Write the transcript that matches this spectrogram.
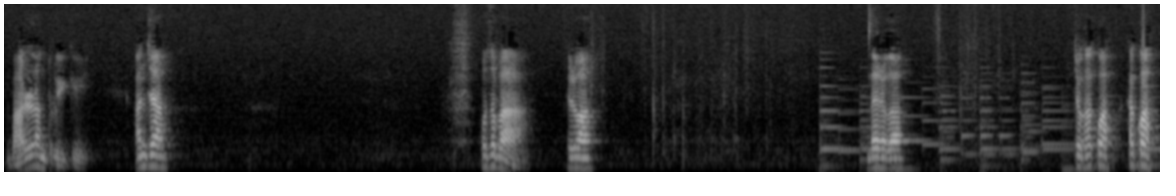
말을 안 들어, 이게. 앉아. 어서 봐. 일로 와. 내려가. 저 갖고 와. 갖고 와.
